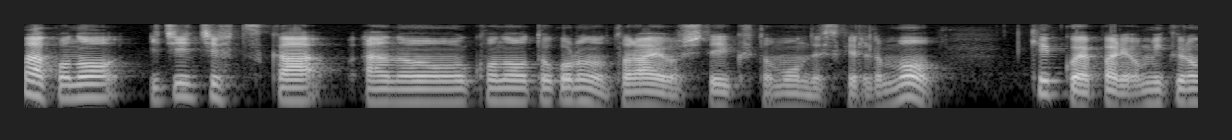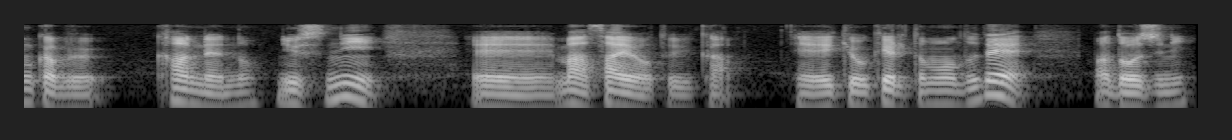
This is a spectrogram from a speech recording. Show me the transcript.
まあ、この1日2日、あのこのところのトライをしていくと思うんですけれども、結構やっぱりオミクロン株関連のニュースに、えー、まあ作用というか、影響を受けると思うので、まあ、同時に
